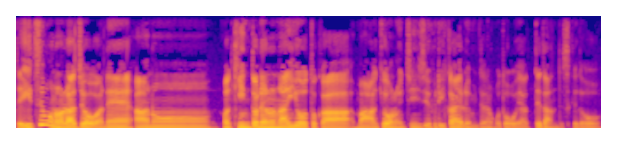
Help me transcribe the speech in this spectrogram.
で、いつものラジオはね、あのー、まあ筋トレの内容とか、まあ今日の一日振り返るみたいなことをやってたんですけど、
